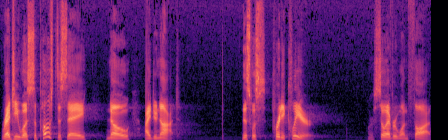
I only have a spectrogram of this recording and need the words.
Reggie was supposed to say, No, I do not. This was pretty clear, or so everyone thought.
